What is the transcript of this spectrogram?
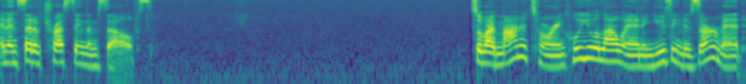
and instead of trusting themselves. So, by monitoring who you allow in and using discernment,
